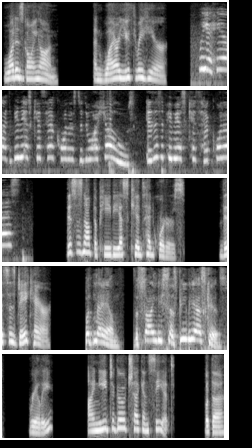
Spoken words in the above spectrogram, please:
What is going on? And why are you three here? We are here at the PBS Kids headquarters to do our shows. Is this the PBS Kids headquarters? This is not the PBS Kids headquarters. This is daycare. But ma'am, the sign says PBS Kids. Really? I need to go check and see it. But the...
